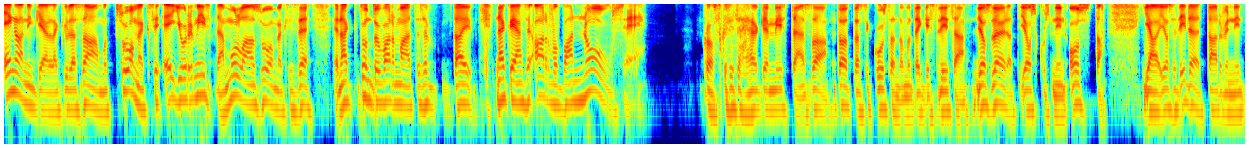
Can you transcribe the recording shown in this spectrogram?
Englannin kielellä kyllä saa, mutta suomeksi ei juuri mistään. Mulla on suomeksi se, ja nä- tuntuu varmaan, että se, tai näköjään se arvo vaan nousee koska sitä ei oikein mistään saa. Toivottavasti kustantamo tekisi lisää. Jos löydät joskus, niin osta. Ja jos et itse tarvi, niin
